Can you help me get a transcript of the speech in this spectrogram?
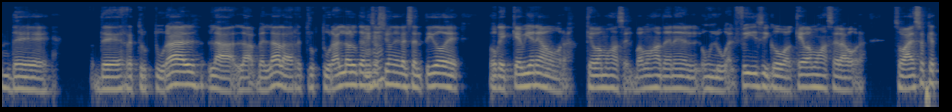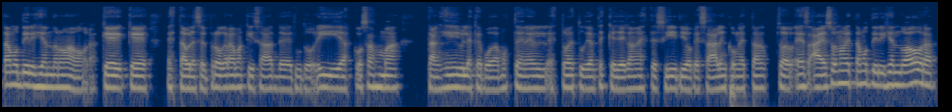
de, de reestructurar la, la, ¿verdad? La reestructurar la organización uh -huh. en el sentido de, ok, ¿qué viene ahora? ¿Qué vamos a hacer? ¿Vamos a tener un lugar físico? ¿Qué vamos a hacer ahora? So, a eso es que estamos dirigiéndonos ahora, que, que establecer programas quizás de tutorías, cosas más tangibles que podamos tener estos estudiantes que llegan a este sitio, que salen con esta... So, es, a eso nos estamos dirigiendo ahora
